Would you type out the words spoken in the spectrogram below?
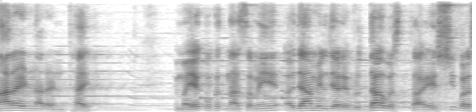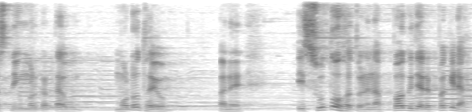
નારાયણ નારાયણ થાય. એમાં એક વખતના સમયે અજામિલ જ્યારે વૃદ્ધાવસ્થા એંશી વર્ષની ઉંમર કરતાં મોટો થયો અને એ સૂતો હતો અને એના પગ જ્યારે પકડ્યા,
